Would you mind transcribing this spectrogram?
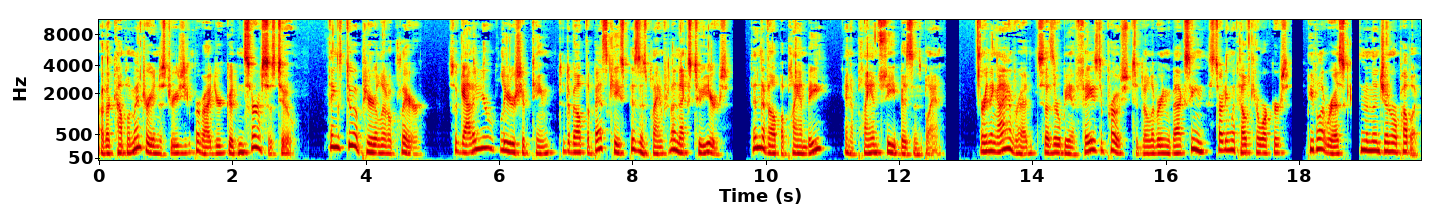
are there complementary industries you can provide your goods and services to? Things do appear a little clearer, so gather your leadership team to develop the best case business plan for the next two years. Then develop a Plan B and a Plan C business plan. Everything I have read says there will be a phased approach to delivering the vaccine, starting with healthcare workers, people at risk, and then the general public.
